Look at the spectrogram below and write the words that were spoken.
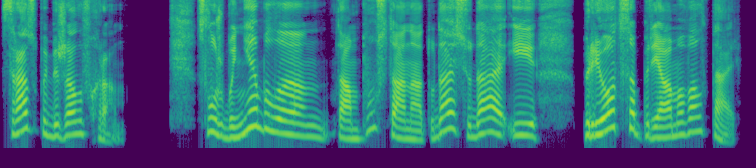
сразу побежала в храм. Службы не было, там пусто, она туда-сюда и прется прямо в алтарь.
